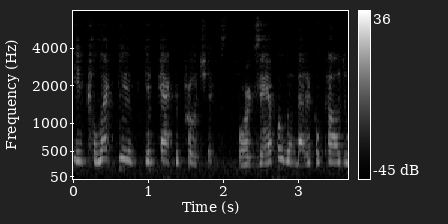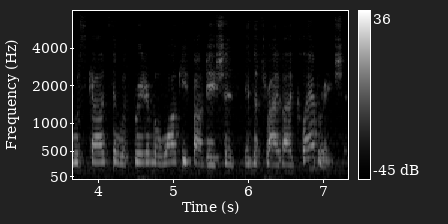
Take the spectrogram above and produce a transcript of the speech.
in collective impact approaches. For example, the Medical College of Wisconsin with Greater Milwaukee Foundation in the Thrive On collaboration.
